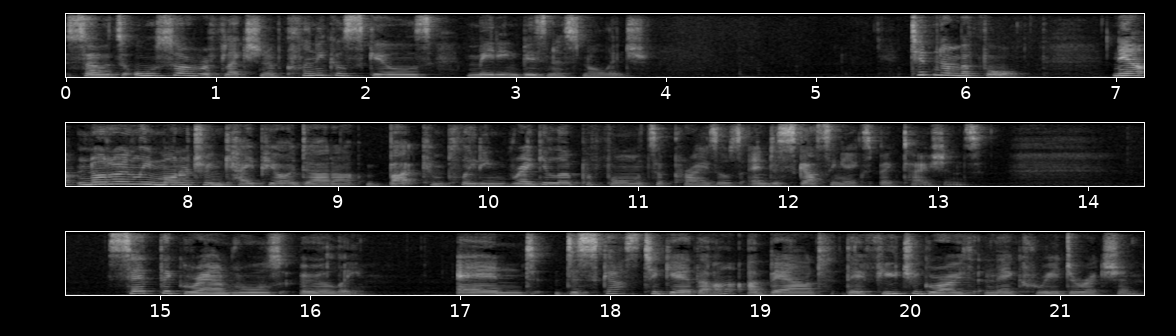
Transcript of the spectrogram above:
so it's also a reflection of clinical skills meeting business knowledge. Tip number four. Now, not only monitoring KPI data, but completing regular performance appraisals and discussing expectations. Set the ground rules early and discuss together about their future growth and their career direction.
